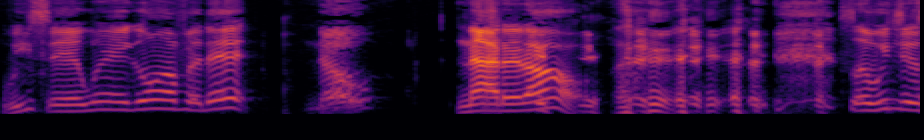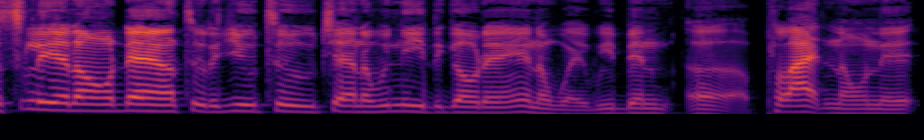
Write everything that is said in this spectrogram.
We said we ain't going for that. No. Not at all. so we just slid on down to the YouTube channel. We need to go there anyway. We've been uh, plotting on it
